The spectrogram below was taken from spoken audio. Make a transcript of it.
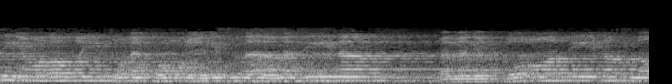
التي ورضيت لكم الإسلام دينا فمن الضر في مخلص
